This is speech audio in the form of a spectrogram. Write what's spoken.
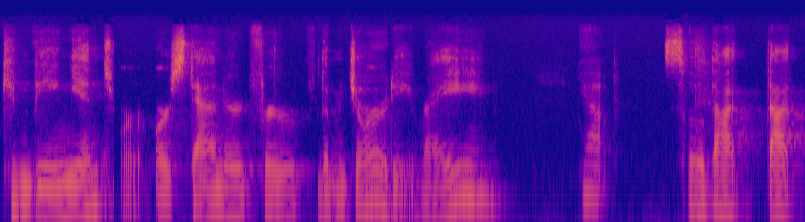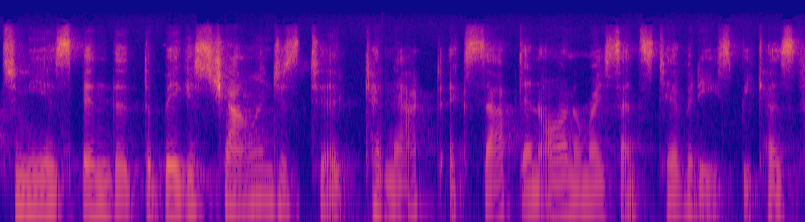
convenient or, or standard for the majority, right? Yep. So that that to me has been the the biggest challenge is to connect, accept, and honor my sensitivities because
